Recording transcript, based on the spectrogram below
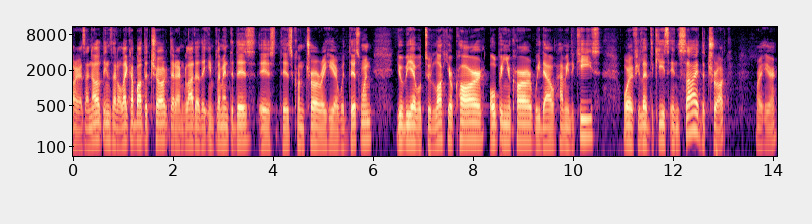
Alright guys, another things that I like about the truck that I'm glad that they implemented this is this control right here. With this one, you'll be able to lock your car, open your car without having the keys. Or if you left the keys inside the truck, right here,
